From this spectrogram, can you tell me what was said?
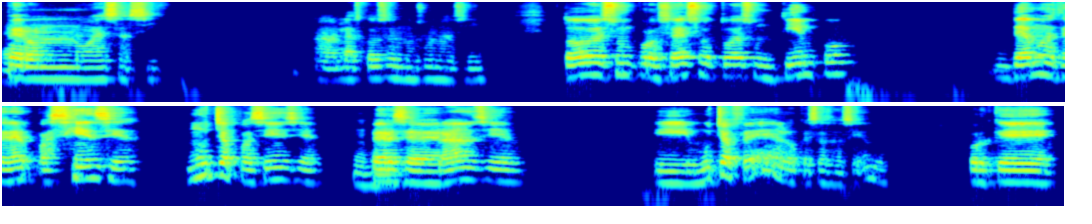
Pero no es así. Ah, las cosas no son así. Todo es un proceso, todo es un tiempo. Debemos de tener paciencia, mucha paciencia, perseverancia y mucha fe en lo que estás haciendo. Porque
